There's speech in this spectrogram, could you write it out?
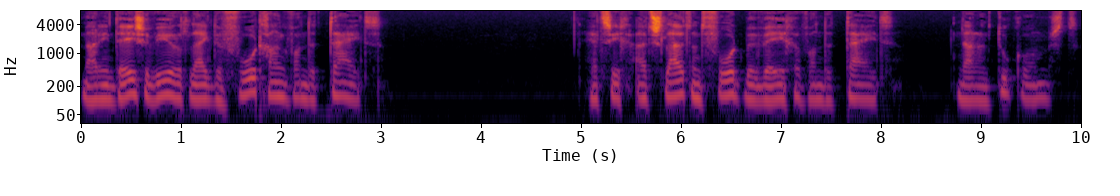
Maar in deze wereld lijkt de voortgang van de tijd, het zich uitsluitend voortbewegen van de tijd naar een toekomst,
